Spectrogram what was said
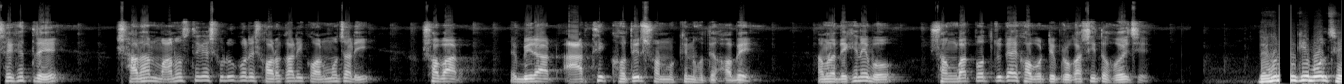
সেক্ষেত্রে সাধারণ মানুষ থেকে শুরু করে সরকারি কর্মচারী সবার বিরাট আর্থিক ক্ষতির সম্মুখীন হতে হবে। আমরা দেখে নেব সংবাদ পত্রিকায় খবরটি প্রকাশিত হয়েছে। দেখুন কি বলছে,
